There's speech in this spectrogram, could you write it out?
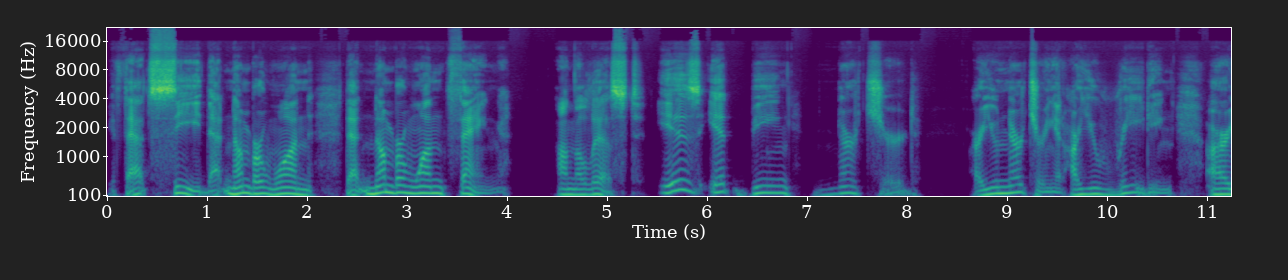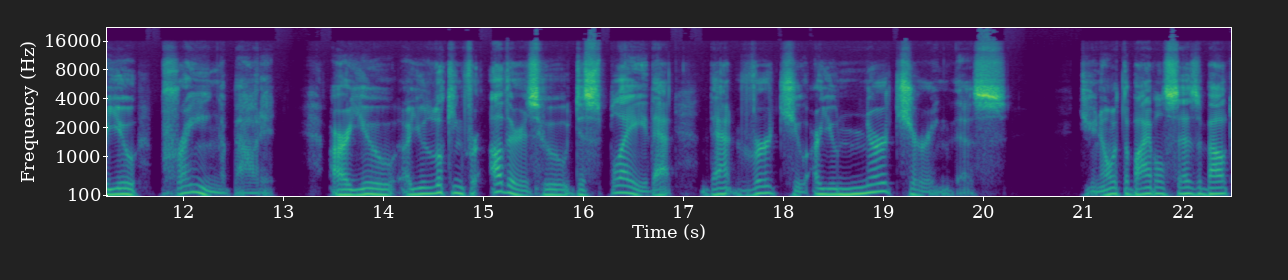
If that seed, that number one, that number one thing on the list, is it being nurtured? Are you nurturing it? Are you reading? Are you praying about it? Are you are you looking for others who display that that virtue? Are you nurturing this? Do you know what the Bible says about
